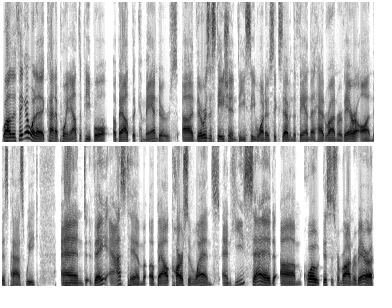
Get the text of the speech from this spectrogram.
Well, the thing I want to kind of point out to people about the Commanders, uh, there was a station in DC 1067, the fan that had Ron Rivera on this past week, and they asked him about Carson Wentz, and he said, um, "quote This is from Ron Rivera."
